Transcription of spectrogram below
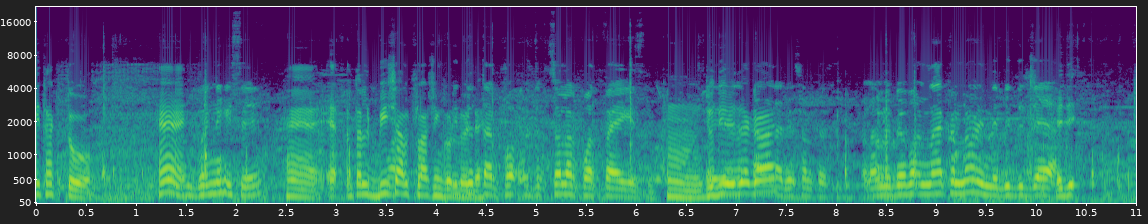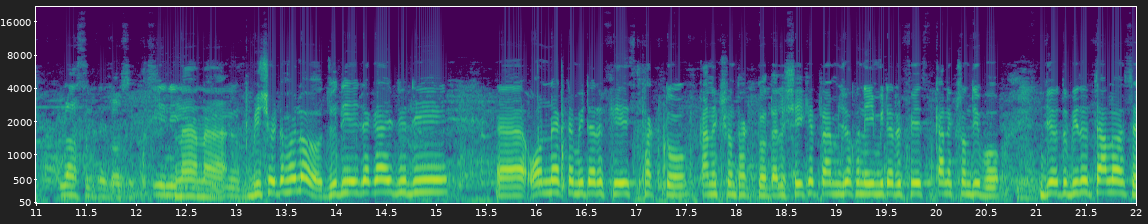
ই থাকতো হ্যাঁ। বন্যা গেছে। হ্যাঁ তাহলে বিশাল ফ্লাশিং বিদ্যুৎ এটা। তার চলার পথ পেয়ে গেছে। হুম যদি এই জায়গায় আর আমি ব্যবহার না করলেও এই বিদ্যুৎ যায়। এই যে না না বিষয়টা হলো যদি এই জায়গায় যদি অন্য একটা মিটারের ফেজ থাকতো কানেকশন থাকতো তাহলে সেই ক্ষেত্রে আমি যখন এই মিটারের ফেজ কানেকশন দিব যেহেতু বিদ্যুৎ চালু আছে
